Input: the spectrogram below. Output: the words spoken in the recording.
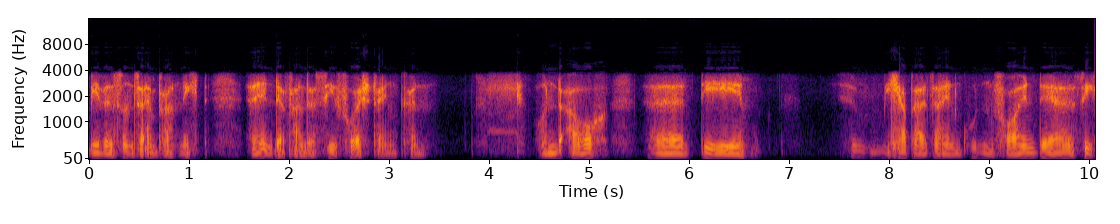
wie wir es uns einfach nicht äh, in der Fantasie vorstellen können. Und auch äh, die ich habe also einen guten Freund, der sich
